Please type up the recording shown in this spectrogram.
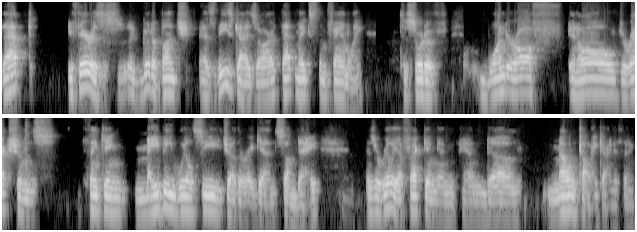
that if they're as good a bunch as these guys are, that makes them family. To sort of wander off in all directions, thinking maybe we'll see each other again someday, is a really affecting and and um, melancholy kind of thing.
